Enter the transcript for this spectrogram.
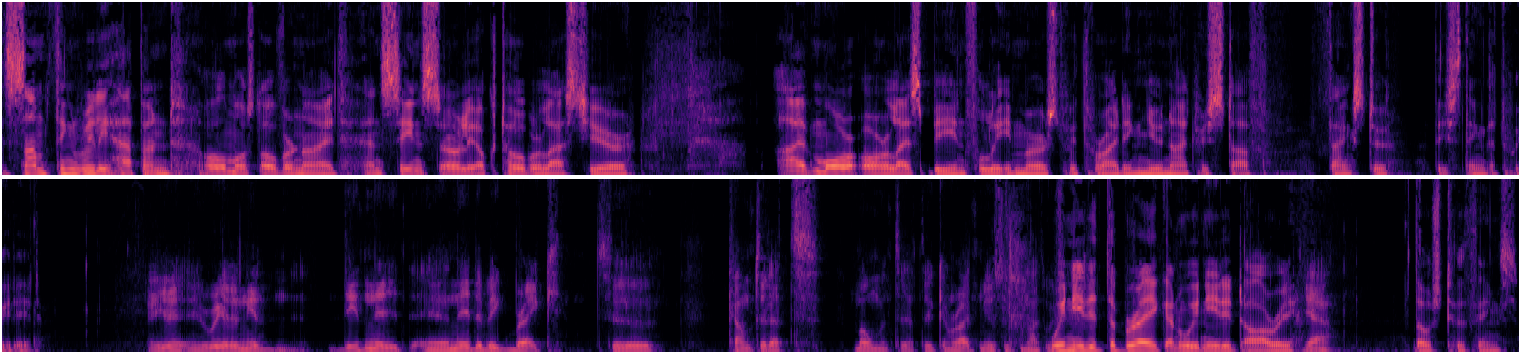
something really happened almost overnight, and since early October last year, I've more or less been fully immersed with writing new Nightwish stuff, thanks to this thing that we did. You really need did need uh, need a big break to come to that moment that you can write music. Nightwish. We needed the break, and we needed Auri. Yeah, those two things.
